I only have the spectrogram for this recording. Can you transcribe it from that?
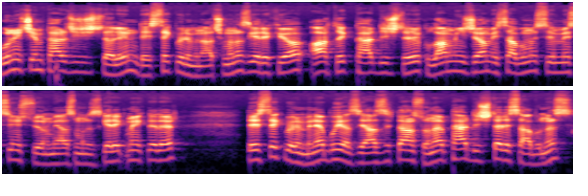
Bunun için Per Dijital'in destek bölümünü açmanız gerekiyor. Artık Per Dijital'i kullanmayacağım, hesabımın silinmesini istiyorum yazmanız gerekmektedir. Destek bölümüne bu yazı yazdıktan sonra Per Dijital hesabınız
